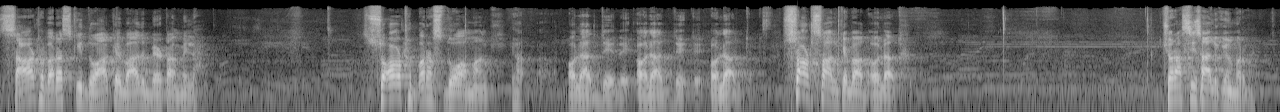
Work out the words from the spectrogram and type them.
ساٹھ برس کی دعا کے بعد بیٹا ملا۔ ساٹھ برس دعا مانگی، یا اللہ۔ اولاد دے دے، اولاد دے دے، اولاد دے دے۔ ساٹھ سال کے بعد اولاد ہوئی۔ چوراسی سال کی عمر میں۔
